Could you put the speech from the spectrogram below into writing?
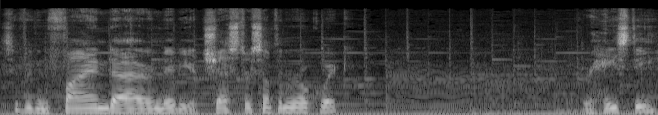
See if we can find uh, maybe a chest or something real quick. We're hasty.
